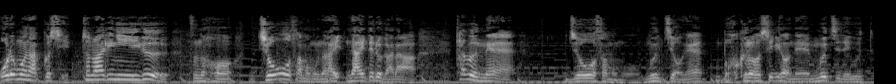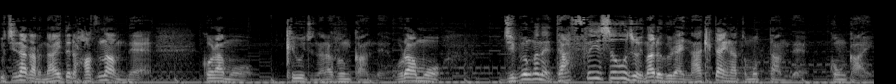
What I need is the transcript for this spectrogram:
俺も泣くし、隣にいる、その、女王様も泣いてるから、多分ね、女王様も無知をね、僕の尻をね、無知で打ちながら泣いてるはずなんで、これはもう、97分間で、俺はもう、自分がね、脱水症状になるぐらい泣きたいなと思ったんで、今回、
